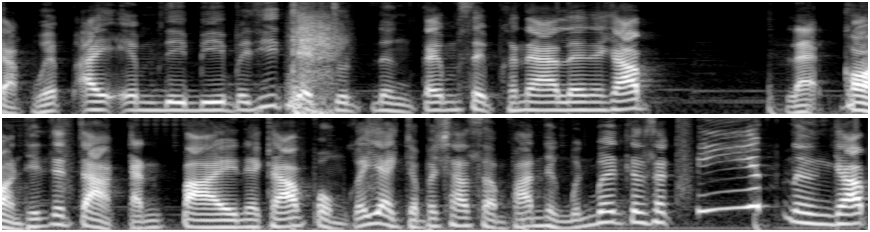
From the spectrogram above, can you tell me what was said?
จากเว็บ IMDB ไปที่ 7.1 เต็ม 10 คะแนนเลยนะครับ และก่อนที่จะจากกันไปนะครับผมก็อยากจะประชาสัมพันธ์ถึงเพื่อนๆกันสักนิดหนึ่งครับ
